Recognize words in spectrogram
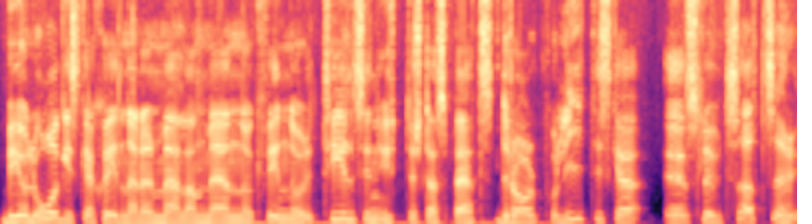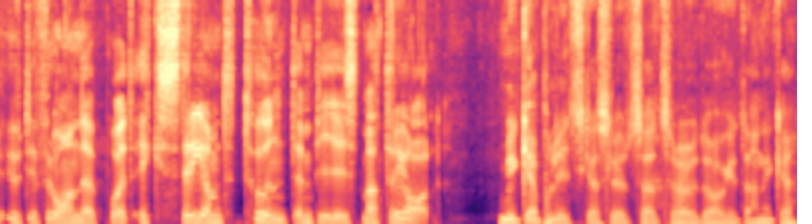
biologiska skillnader mellan män och kvinnor till sin yttersta spets, drar politiska eh, slutsatser utifrån det på ett extremt tunt empiriskt material. Vilka politiska slutsatser har du dragit, Annika?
